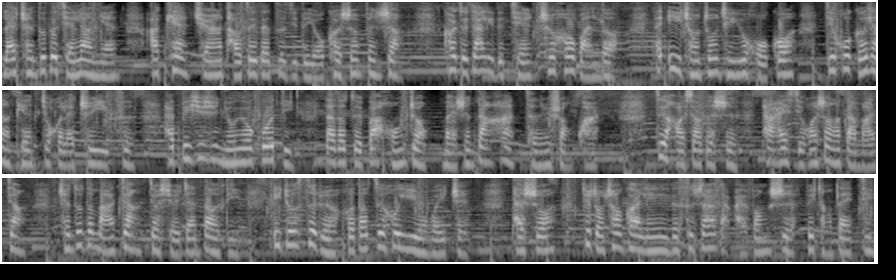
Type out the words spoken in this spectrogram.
来成都的前两年，阿 Ken 全然陶醉在自己的游客身份上，靠着家里的钱吃喝玩乐。他异常钟情于火锅，几乎隔两天就会来吃一次，还必须是牛油锅底，辣到嘴巴红肿、满身大汗才能爽快。最好笑的是，他还喜欢上了打麻将。成都的麻将叫血战到底，一桌四人喝到最后一人为止。他说，这种畅快淋漓的厮杀打牌方式非常带劲。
